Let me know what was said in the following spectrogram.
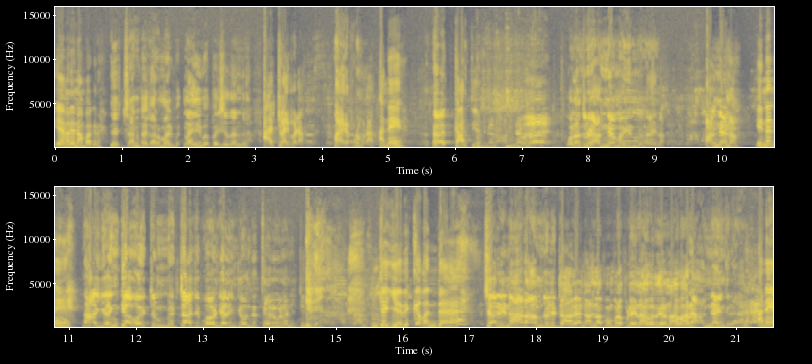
என் வேலையை நான் பாக்குறேன். சண்டைக்கார மாதிரி நைவ பேசுதான் ட்ரை பண்ணா. மயிர போடுங்கடா. அண்ணே ஏய். கார்த்தி. குழந்தைய அண்ணே மயிர் சொன்னாங்க அண்ணேண்ணா என்னண்ணே? நான் எங்க போயிட்டு மெட்ராஸ் போக வேண்டியது இங்க வந்து தெருவில் நிற்கிறேன் இங்க எதுக்கு வந்த? சரி நாடகம் சொல்லிட்டாலே நல்ல பொம்பளை பிள்ளைலாம் வருது. நான் வரேன் அண்ணேங்கிறேன் அண்ணே.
